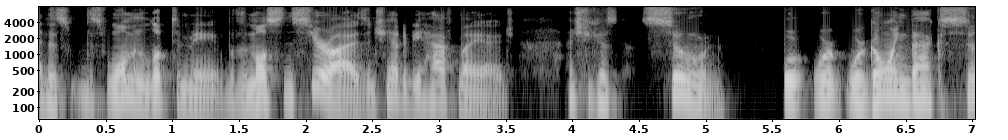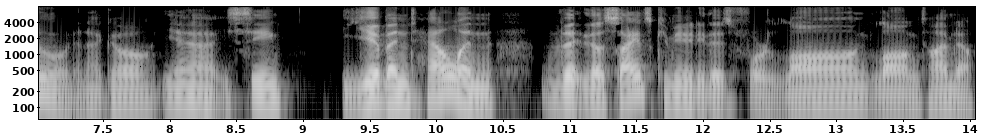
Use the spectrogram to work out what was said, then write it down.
And this this woman looked at me with the most sincere eyes, and she had to be half my age. And she goes, "Soon, we're we're, we're going back soon." And I go, "Yeah, you see, you've been telling the the science community this for a long, long time now.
